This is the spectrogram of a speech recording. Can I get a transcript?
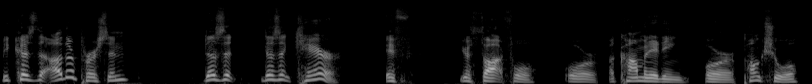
because the other person doesn't doesn't care if you're thoughtful or accommodating or punctual.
